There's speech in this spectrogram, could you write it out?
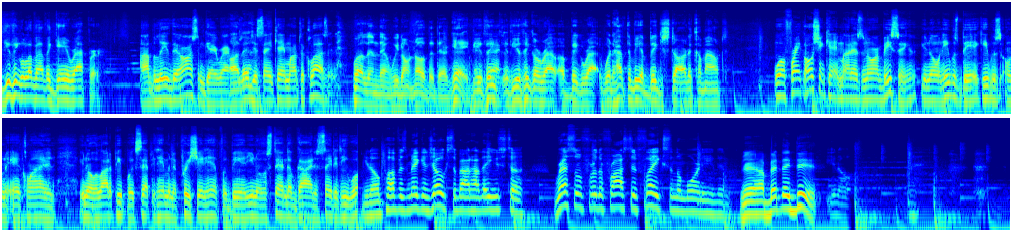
Do you think we'll ever have a gay rapper? I believe there are some gay rappers. Are? They just ain't came out the closet. Well, then, then we don't know that they're gay. Do you Exactly. think if you think a rap, a big rap would have to be a big star to come out? Well, Frank Ocean came out as an R&B singer, you know, and he was big. He was on the incline, and you know, a lot of people accepted him and appreciated him for being, you know, a stand-up guy to say that he was. You know, Puff is making jokes about how they used to wrestle for the frosted flakes in the morning and Yeah, I bet they did. you know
